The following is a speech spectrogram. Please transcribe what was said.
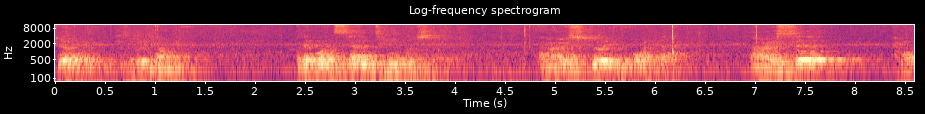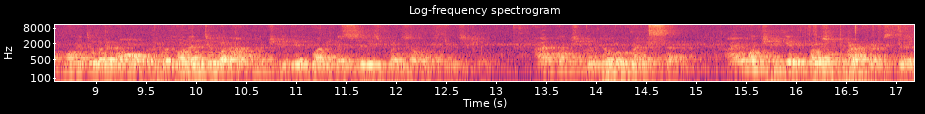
generally is a good number. But they wanted 17%. And I stood and fought that. And I said, I don't want to do it at all, but if we're going to do it, I want you to give money to City Springs Elementary School. I want you to build a rec center. I want you to give first preference to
